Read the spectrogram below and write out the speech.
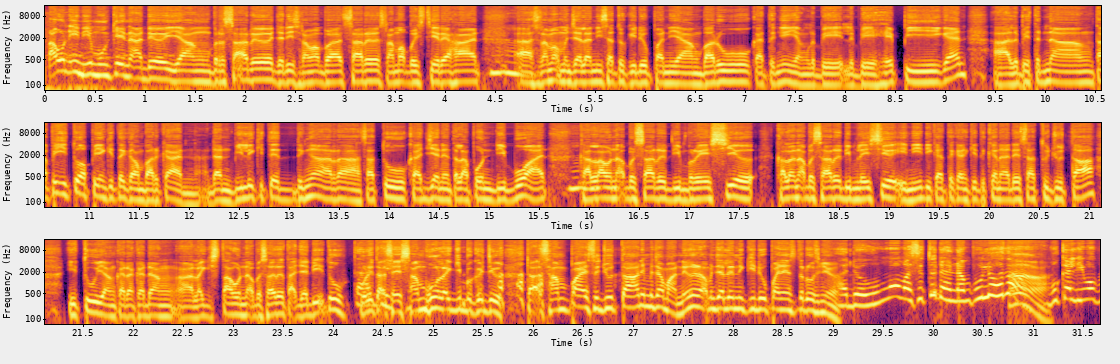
Tahun ini mungkin ada yang bersara jadi selamat bersara, selamat beristirahat, hmm. uh, selamat menjalani satu kehidupan yang baru, katanya yang lebih lebih happy kan, uh, lebih tenang. Tapi itu apa yang kita gambarkan dan bila kita dengar uh, satu kajian yang telah pun dibuat, hmm. kalau nak bersara di Malaysia, kalau nak bersara di Malaysia ini dikatakan kita kena ada satu juta, itu yang kadang-kadang uh, lagi setahun nak bersara tak jadi tu. Tak Boleh tak saya sambung lagi bekerja? tak sampai sejuta ni macam mana nak menjalani kehidupan yang seterusnya? Aduh, umur masa tu dah 60 tau. Ha. Bukan 55.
